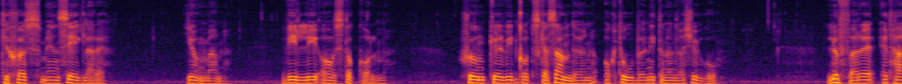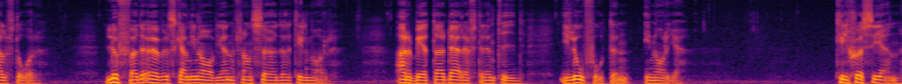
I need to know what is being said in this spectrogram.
Till sjöss med en seglare. Ljungman. Willy av Stockholm. Sjunker vid Gotska Sandön oktober 1920. Luffare ett halvt år. Luffade över Skandinavien från söder till norr. Arbetar därefter en tid i Lofoten i Norge till sjöss igen.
